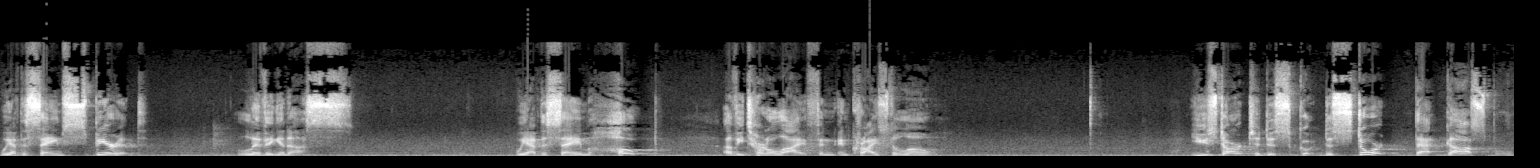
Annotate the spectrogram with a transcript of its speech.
We have the same spirit living in us. We have the same hope of eternal life in, in Christ alone. You start to distort that gospel,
